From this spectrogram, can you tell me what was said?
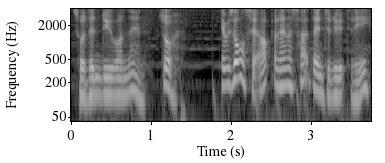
So I didn't do one then. So it was all set up, and then I sat down to do it today,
